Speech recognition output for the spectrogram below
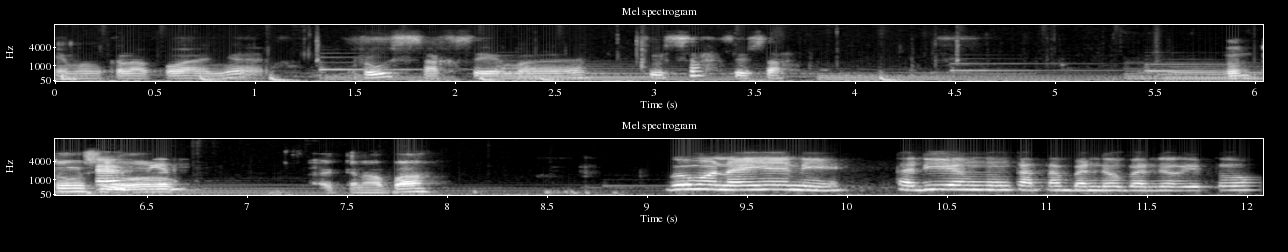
emang kelakuannya rusak sih emang susah susah Untung sih Eh, lo. Eh, kenapa? gue mau nanya nih. Tadi yang kata bandel-bandel itu,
